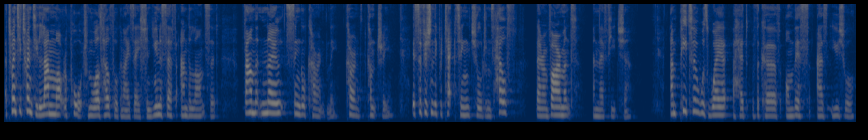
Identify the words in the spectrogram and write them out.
A 2020 landmark report from the World Health Organization, UNICEF, and The Lancet found that no single currently, current country is sufficiently protecting children's health their environment, and their future. And Peter was way ahead of the curve on this, as usual,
